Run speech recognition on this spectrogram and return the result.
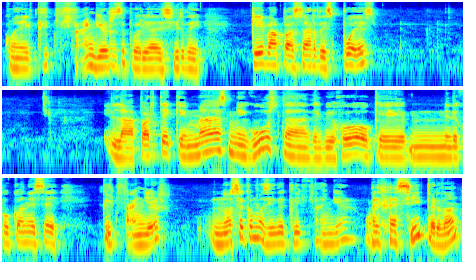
con el cliffhanger, se podría decir, de qué va a pasar después. La parte que más me gusta del videojuego, que me dejó con ese cliffhanger, no sé cómo se dice cliffhanger o algo así, perdón,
